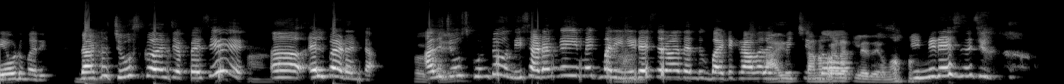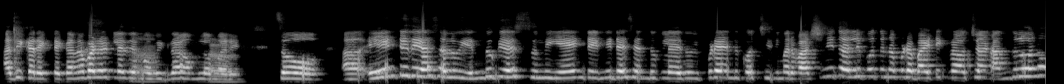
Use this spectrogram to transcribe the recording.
దేవుడు మరి. దాంట్లో చూసుకో అని చెప్పేసి ఆ, వెళ్ళిపోయాడంట. అది. చూసుకుంటూ ఉంది. సడన్గా ఈమెకి మరి ఇన్ని డేస్ తర్వాత ఎందుకు బయటికి రావాలనిపించిందో? ఇన్ని డేస్ నుంచి అది కరెక్ట్. కనబడట్లేదేమో. విగ్రహంలో మరి. సో ఏంటిది అసలు? ఎందుకు చేస్తుంది ఏంటి? ఎన్ని డేస్ ఎందుకు లేదు? ఇప్పుడే ఎందుకు వచ్చింది? మరి వర్షినితో వెళ్ళిపోతున్నప్పుడే బయటికి రావచ్చు అండ్ అందులోనూ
